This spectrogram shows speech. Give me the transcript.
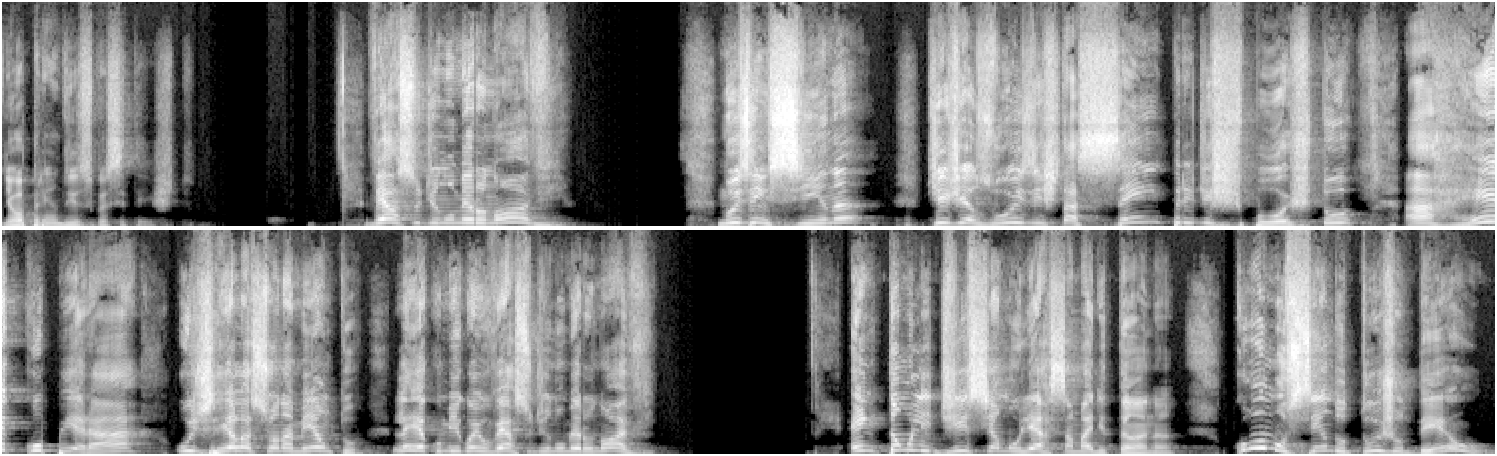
Eu aprendo isso com esse texto. Verso de número 9 nos ensina que Jesus está sempre disposto a recuperar os relacionamentos. Leia comigo aí o verso de número 9. Então lhe disse a mulher samaritana: Como sendo tu judeu,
